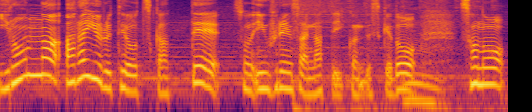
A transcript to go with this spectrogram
いろんなあらゆる手を使ってそのインフルエンサーになっていくんですけど、うん。その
